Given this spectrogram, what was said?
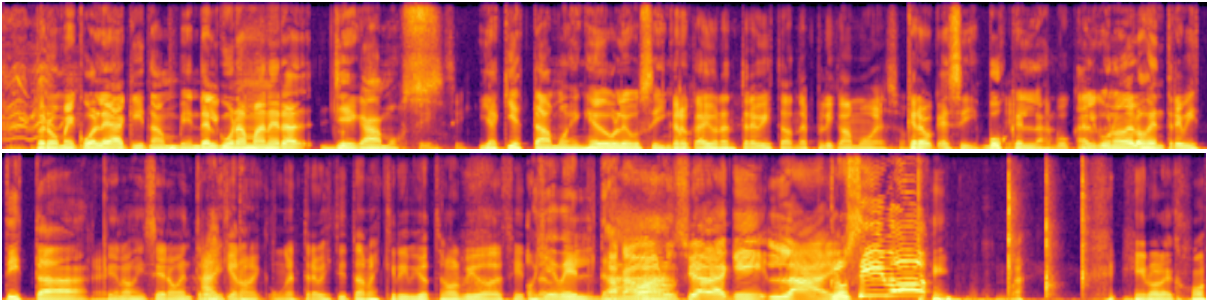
pero me colé aquí también. De alguna manera llegamos. Sí, sí. Y aquí estamos en GW5. Creo que hay una entrevista donde explicamos eso. Creo que sí, búsquenla. Sí, búsquenla. Algunos de los entrevististas Eh. que nos hicieron Ay, entrevistas. que nos- un entrevistista me escribió, se me olvidó decir. Oye, ¿verdad? acabo de anunciar aquí live. ¡Exclusivo! y no le, con-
